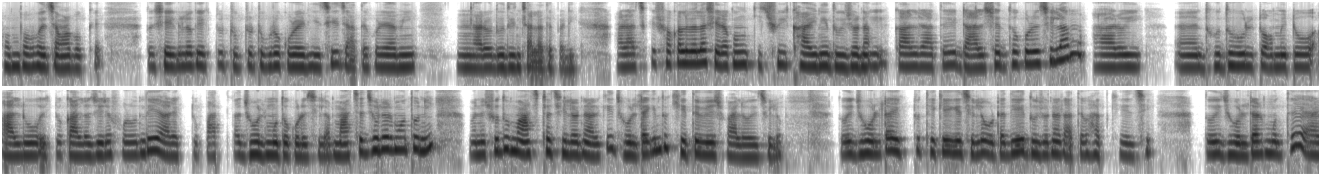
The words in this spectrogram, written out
সম্ভব হয়েছে আমার পক্ষে, তো সেইগুলোকে একটু টুকরো টুকরো করে নিয়েছি, যাতে করে আমি আরও দুদিন চালাতে পারি। আর আজকে সকালবেলা সেরকম কিছুই খাইনি দুইজনা কাল রাতে ডাল সেদ্ধ করেছিলাম, আর ওই ধুধুল, টমেটো, আলু, একটু কালো জিরে ফোড়ন দিয়ে আর একটু পাতলা ঝোল মতো করেছিলাম। মাছের ঝোলের মতনই মানে শুধু মাছটা ছিল না আর কি ঝোলটা কিন্তু খেতে বেশ ভালো হয়েছিল। তো ওই ঝোলটা একটু থেকে গেছিল, ওটা দিয়ে দুজনে রাতে ভাত খেয়েছি। তো ওই ঝোলটার মধ্যে আর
